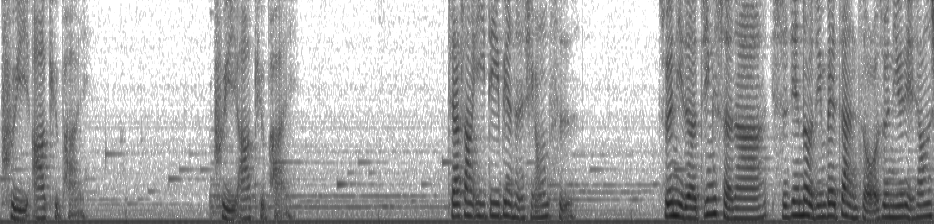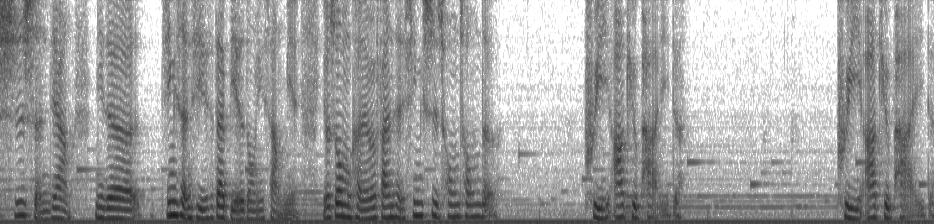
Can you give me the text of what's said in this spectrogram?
preoccupy，preoccupy。加上 ed 变成形容词，所以你的精神啊、时间都已经被占走了，所以你有点像是失神这样。你的精神其实是在别的东西上面。有时候我们可能会翻成心事重重的 preoccupied，preoccupied。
